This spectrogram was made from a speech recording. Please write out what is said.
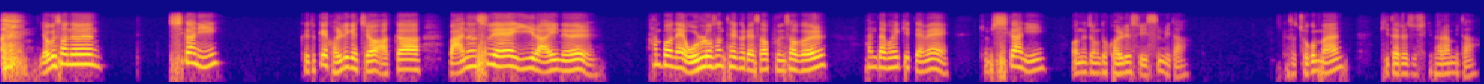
여기서는 시간이 그래도 꽤 걸리겠죠. 아까 많은 수의 이 라인을 한 번에 올로 선택을 해서 분석을 한다고 했기 때문에 좀 시간이 어느 정도 걸릴 수 있습니다. 그래서 조금만 기다려 주시기 바랍니다.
